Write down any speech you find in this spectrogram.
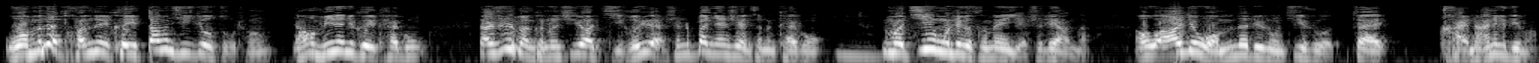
我们的团队可以当即就组成，然后明年就可以开工，但日本可能需要几个月甚至半年时间才能开工。嗯，那么金融这个层面也是这样的啊，我而且我们的这种技术在海南这个地方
